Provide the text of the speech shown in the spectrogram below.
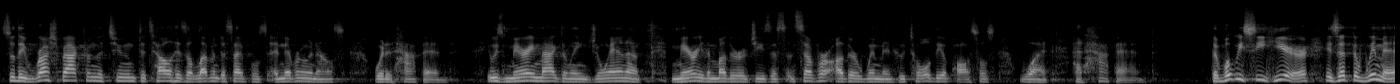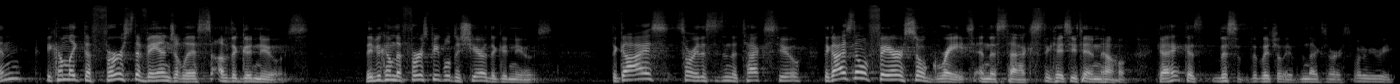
So they rushed back from the tomb to tell his 11 disciples and everyone else what had happened. It was Mary Magdalene, Joanna, Mary, the mother of Jesus, and several other women who told the apostles what had happened. That what we see here is that the women become like the first evangelists of the good news. They become the first people to share the good news. The guys, sorry, this is in the text too. The guys don't fare so great in this text, in case you didn't know, okay? Because this is literally the next verse. What do we read?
